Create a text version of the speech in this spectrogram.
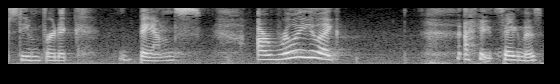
Steven Furtick bands, are really like, I hate saying this,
